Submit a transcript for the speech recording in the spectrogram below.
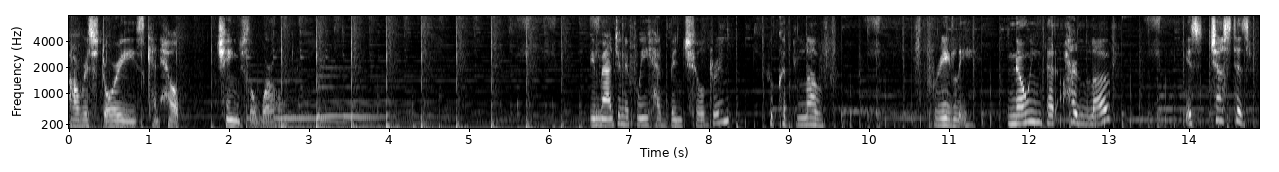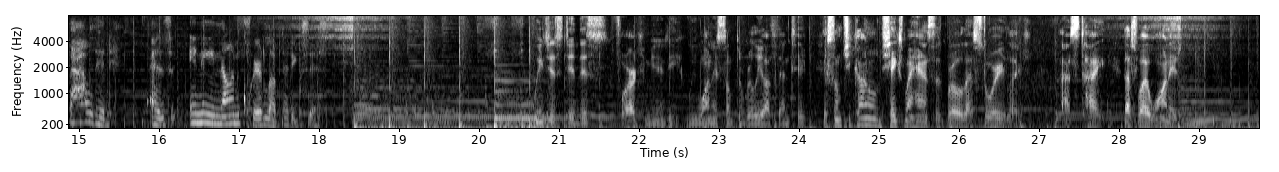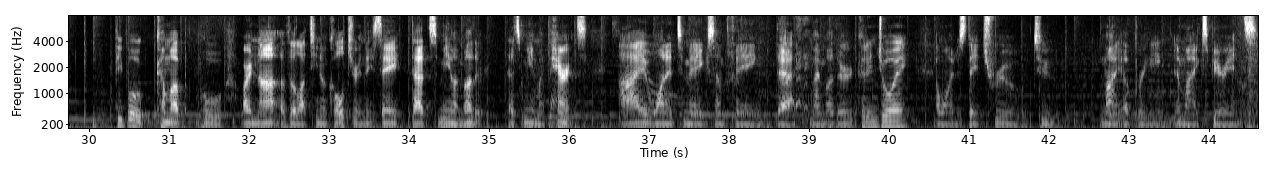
our stories can help change the world. Imagine if we had been children who could love freely, knowing that our love is just as valid as any non-queer love that exists. We just did this for our community. We wanted something really authentic. If some Chicano shakes my hand and says, bro, that story, like, that's tight. That's what I wanted. People come up who are not of the Latino culture and they say, that's me and my mother. That's me and my parents. I wanted to make something that my mother could enjoy. I wanted to stay true to my upbringing and my experience.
